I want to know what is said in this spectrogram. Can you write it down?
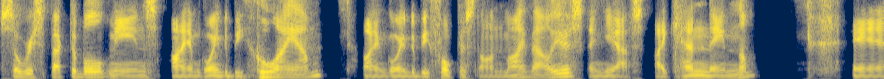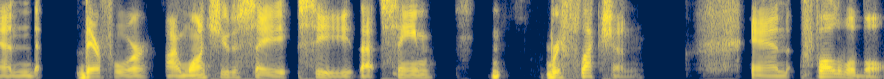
So respectable means I am going to be who I am. I am going to be focused on my values. And yes, I can name them. And therefore, I want you to say, see that same reflection and followable.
